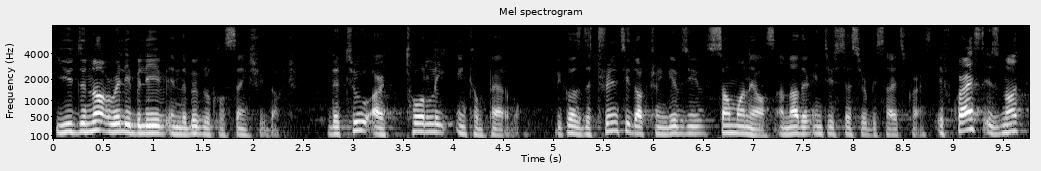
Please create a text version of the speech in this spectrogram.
you do not really believe in the biblical sanctuary doctrine. The two are totally incompatible because the Trinity doctrine gives you someone else, another intercessor besides Christ. If Christ is not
